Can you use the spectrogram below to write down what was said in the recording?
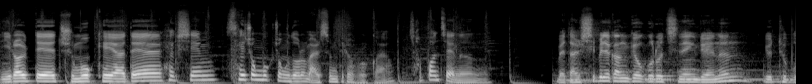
이럴 때 주목해야 될 핵심 세 종목 정도를 말씀드려 볼까요? 첫 번째는 매달 10일 간격으로 진행되는 유튜브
